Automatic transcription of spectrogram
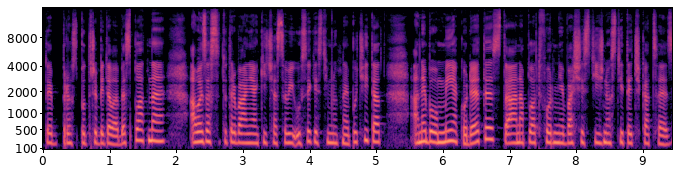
to je pro spotřebitele bezplatné, ale zase to trvá nějaký časový úsek, je s tím nutné počítat. A nebo my jako D-test a na platformě vašestížnosti.cz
